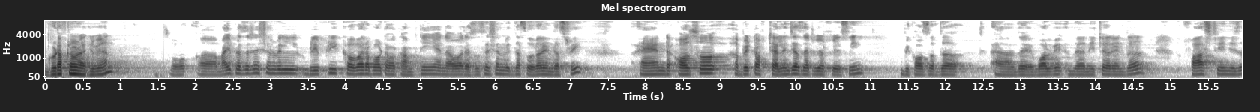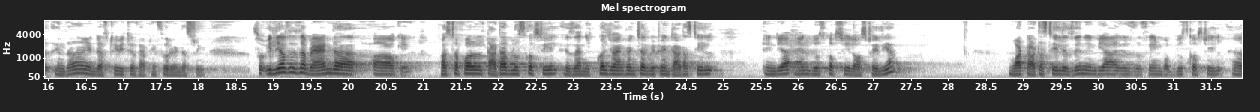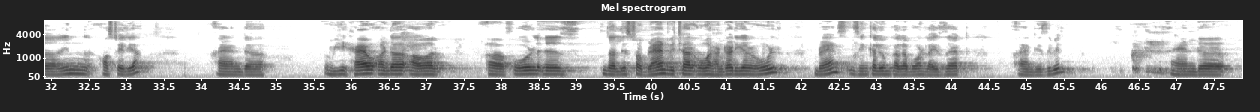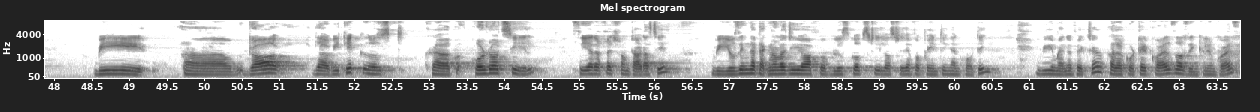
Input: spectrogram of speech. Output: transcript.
Good afternoon, everyone. So, uh, my presentation will briefly cover about our company and our association with the solar industry, and also a bit of challenges that we are facing because of the uh, the evolving the nature and the fast changes in the industry which is happening solar industry. So, Ilios is a brand. Uh, uh, okay, first of all, Tata BlueScope Steel is an equal joint venture between Tata Steel India and BlueScope Steel Australia what Tata Steel is in India is the same what BlueScope Steel uh, in Australia, and uh, we have under our uh, fold is the list of brands which are over 100 year old brands Zinc Colorbond, Lysaght, and Isabel, and uh, we uh, draw the we take uh, cold rolled steel CRFH from Tata Steel we using the technology of BlueScope Steel Australia for painting and coating. We manufacture color coated coils or zinc aluminum coils,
